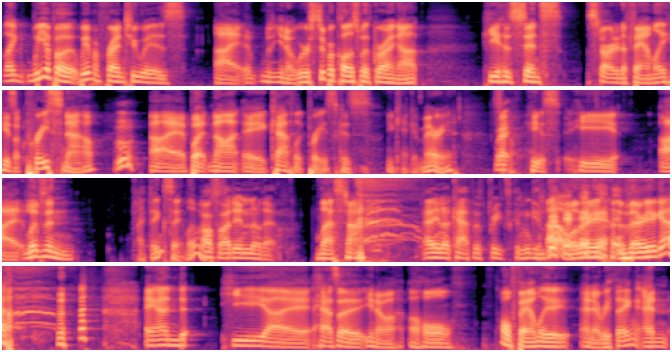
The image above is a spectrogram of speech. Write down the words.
like we have a we have a friend who is uh you know we are super close with growing up. He has since started a family. He's a priest now, Hmm. uh, but not a Catholic priest because you can't get married. So Right. He's he uh, lives in I think St. Louis. Also, I didn't know that. last time. I didn't know Catholic priests couldn't get Oh well, there you, there you go. and he uh, has a you know a whole whole family and everything. And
